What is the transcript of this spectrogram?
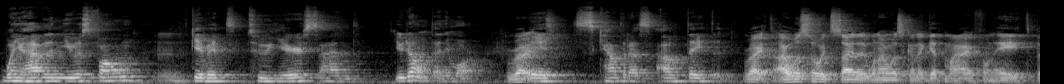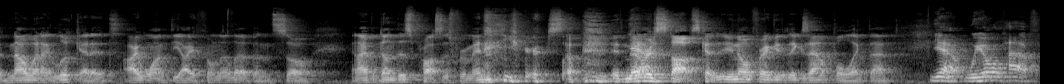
When you have the newest phone, Mm. give it two years and you don't anymore. Right. It's counted as outdated. Right. I was so excited when I was going to get my iPhone 8, but now when I look at it, I want the iPhone 11. So, and I've done this process for many years, so it never Yeah. stops. 'Cause, You know, for example, like that. Yeah, we all have.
